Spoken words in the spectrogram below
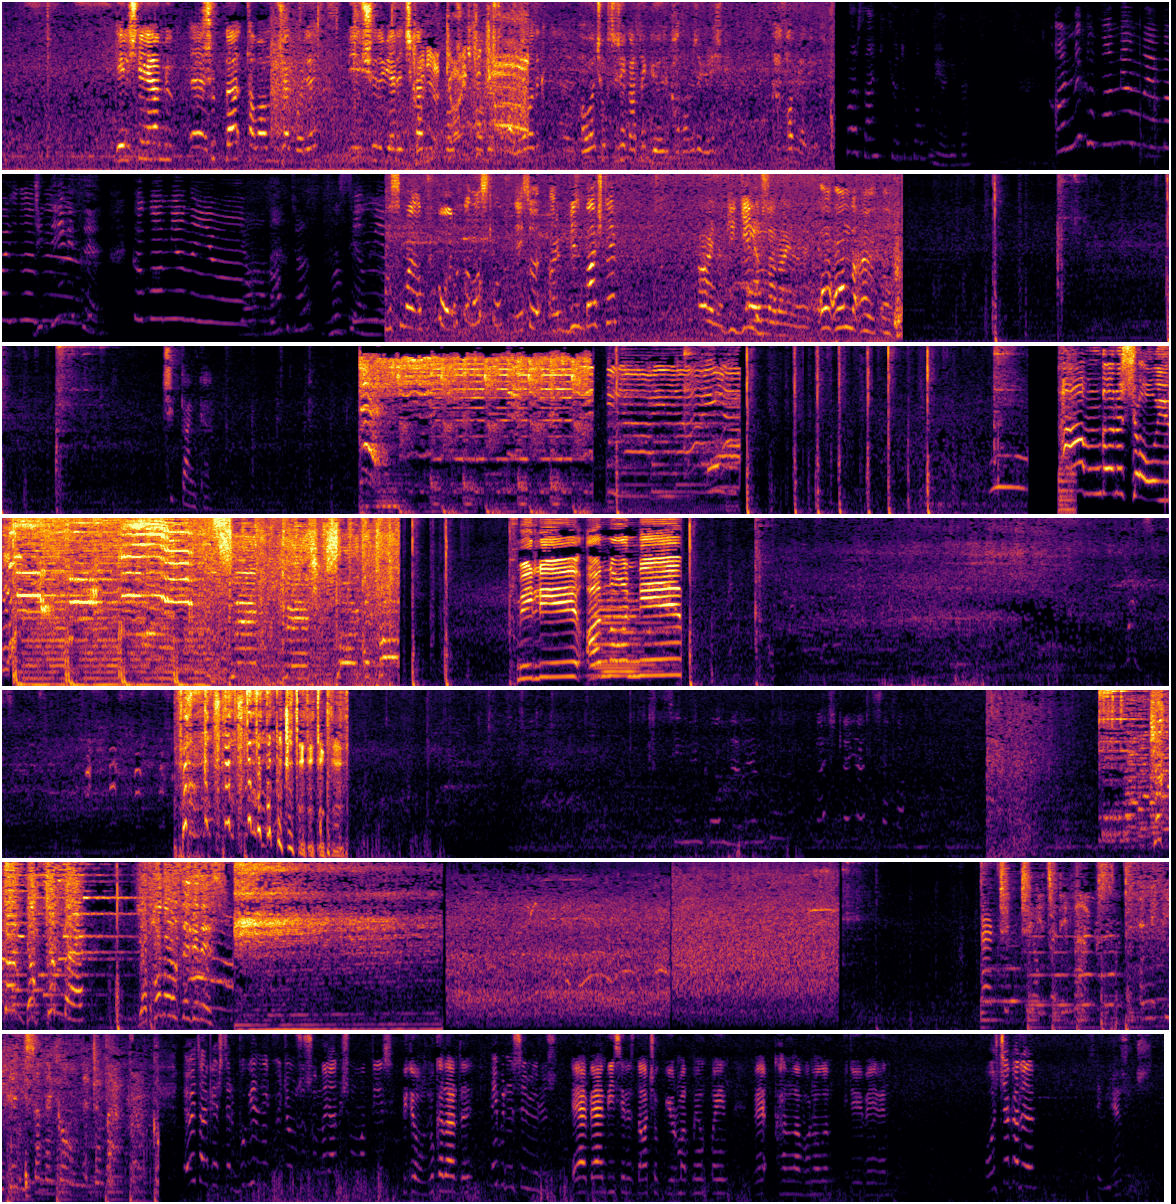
Gelişte gelen bir Evet. şutla tamamlayacak böyle. Bir şöyle bir yere çıkar. Tamamlayamadık. Hava çok sıcak artık göz, kafamıza güneş. Kafam yanıyor. Sanki kötü kokmuyor gibi. Anne kafam yanmaya başladı. Ciddi misin? Kafam yanıyor. Ya ne yapacağız? Nasıl yanıyor? Nasıl yapıyor arkadaşlar? Neyse biz başlayıp Aynen. Ge- geliyorsun. Ondan aynen aynen. o onda evet. O. kanka. Milli anneannem. Lan yaptım be. Yapamaz dediniz. Chicken to the max. And if you hit something, go videomuzun sonuna gelmiş bulunmaktayız. Videomuz bu kadardı. Hepinizi seviyoruz. Eğer beğendiyseniz daha çok yorum atmayı unutmayın. Ve kanala abone olun. Videoyu beğenin. Hoşçakalın. Seviyorsunuz.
